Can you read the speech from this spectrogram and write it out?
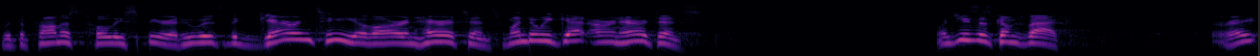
with the promised Holy Spirit, who is the guarantee of our inheritance. When do we get our inheritance? When Jesus comes back, right?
